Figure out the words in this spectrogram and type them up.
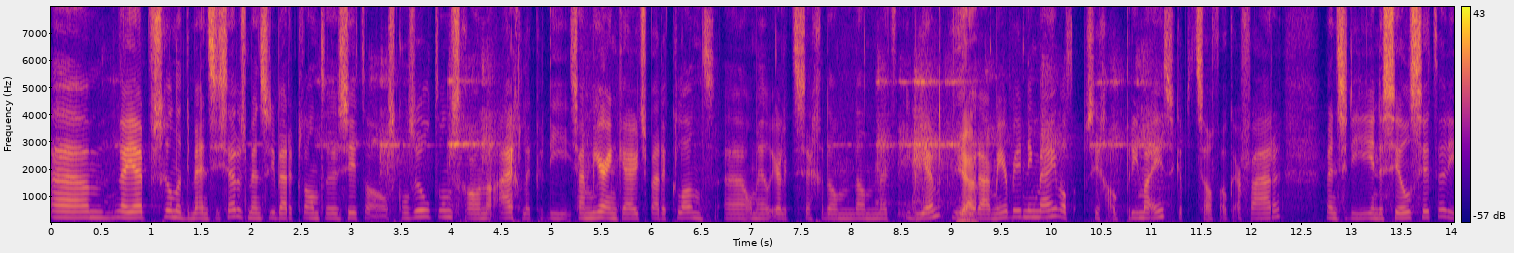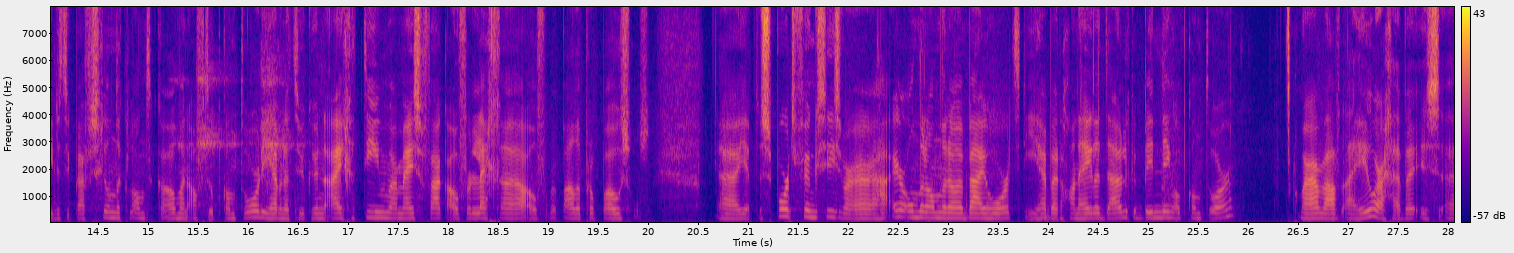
Um, nou, je hebt verschillende dimensies. Hè? Dus mensen die bij de klanten zitten als consultants, gewoon eigenlijk, die zijn meer engaged bij de klant, uh, om heel eerlijk te zeggen, dan, dan met IBM. Die ja. hebben daar meer binding mee, wat op zich ook prima is. Ik heb dat zelf ook ervaren. Mensen die in de sales zitten, die natuurlijk bij verschillende klanten komen en af en toe op kantoor, die hebben natuurlijk hun eigen team waarmee ze vaak overleggen over bepaalde proposals. Uh, je hebt de sportfuncties, waar HR onder andere bij hoort. Die hebben gewoon een hele duidelijke binding op kantoor. Maar wat wij heel erg hebben, is uh,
